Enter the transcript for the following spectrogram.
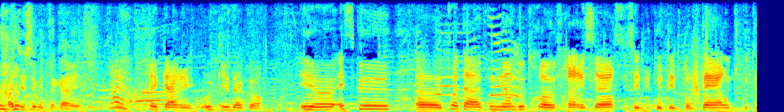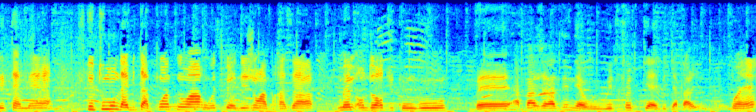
Ouais. Pas difficile, mais très carré. Ah, très carré. Ok, d'accord. Et euh, est-ce que euh, toi, tu as combien d'autres euh, frères et sœurs, si c'est du côté de ton père ou du côté de ta mère? Est-ce que tout le monde habite à Pointe-Noire ou est-ce qu'il y a des gens à Brazza, même en dehors du Congo? Ben, à part Géraldine, il y a Wilfred qui habite à Paris. Ouais,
